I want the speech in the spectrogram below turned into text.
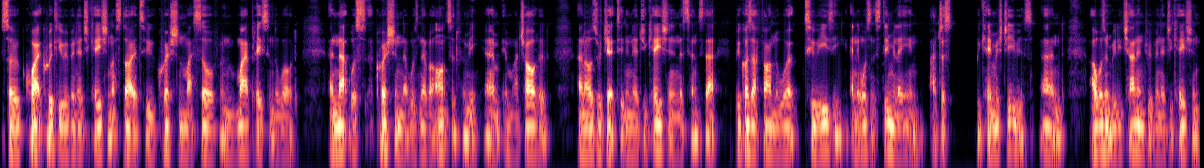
So quite quickly within education, I started to question myself and my place in the world. And that was a question that was never answered for me um, in my childhood. And I was rejected in education in the sense that because I found the work too easy and it wasn't stimulating, I just became mischievous and I wasn't really challenged within education.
